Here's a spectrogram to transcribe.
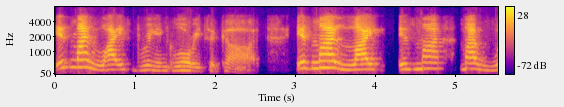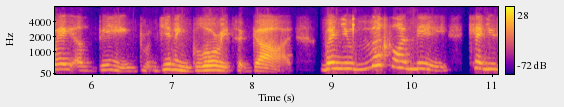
Is my life bringing glory to God? Is my life is my my way of being giving glory to God? When you look on me, can you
